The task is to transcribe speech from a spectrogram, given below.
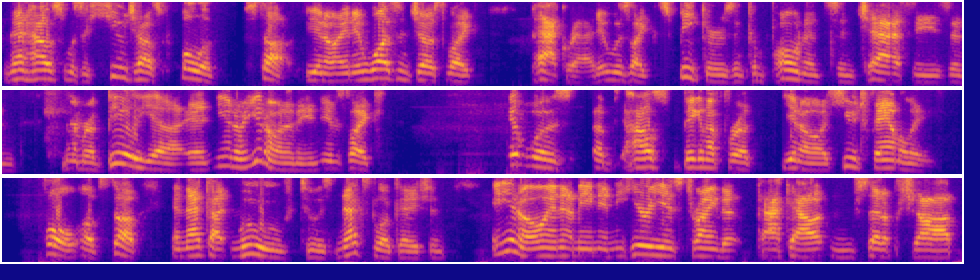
and that house was a huge house full of stuff you know and it wasn't just like pack rat. It was like speakers and components and chassis and memorabilia and you know you know what i mean? It was like it was a house big enough for a you know a huge family full of stuff. And that got moved to his next location and you know and i mean and here he is trying to pack out and set up shop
